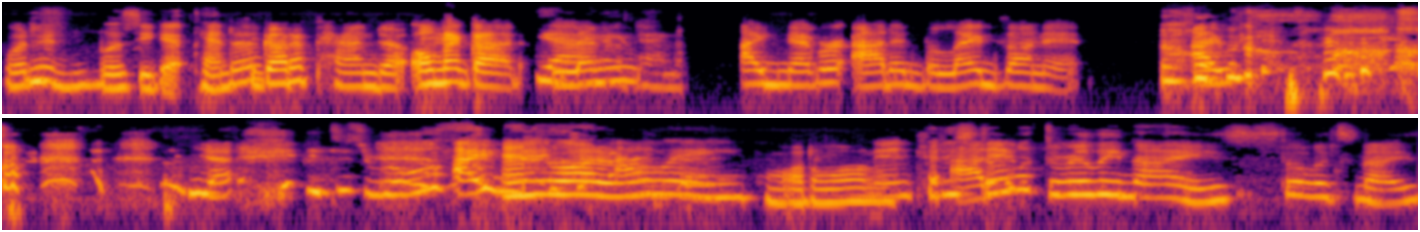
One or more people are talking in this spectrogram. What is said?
What did Lizzie get? Panda? I got a panda. Oh my god! Yeah, Let I me. panda. I never added the legs on it. Oh I- my yeah, it just rolls. I meant and to waddle add away. them. Waddle waddle. But it still it. looked really nice. Still looks nice.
